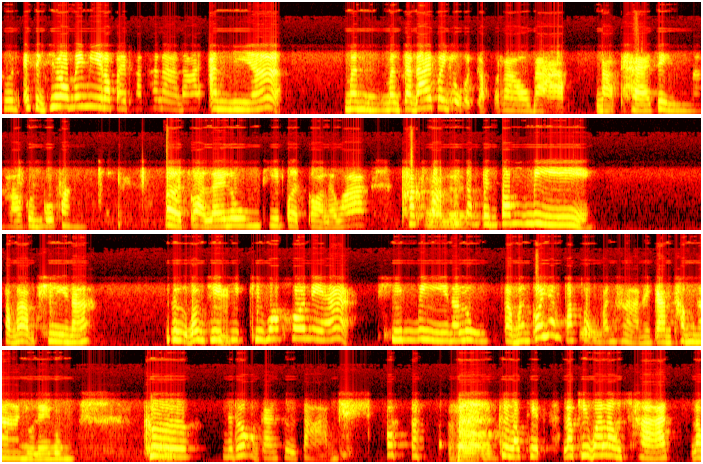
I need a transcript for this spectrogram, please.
ขึ้น ไอ้สิ่งที่เราไม่มีเราไปพัฒนาได้ อันเนี้ยมันมันจะได้ประโยชน์กับเราแบบแบบแท้จริงนะคะ คุณผู้ฟัง เปิดก่อนเลยลุงทีเปิดก่อนเลยว่า ทักษะเอาเลยที่จำเป็นต้องมีสำหรับทีนะ หรือบางทีอืมที่คิดว่าข้อเนี้ยทีมีนะลุง แต่มันก็ยังประสบเออปัญหาในการทำงานอยู่เลยลุง คือในเรื่องของการสื่อสารอ๋อคือเราคิด เราคิดว่าเราชาร์จ เรา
